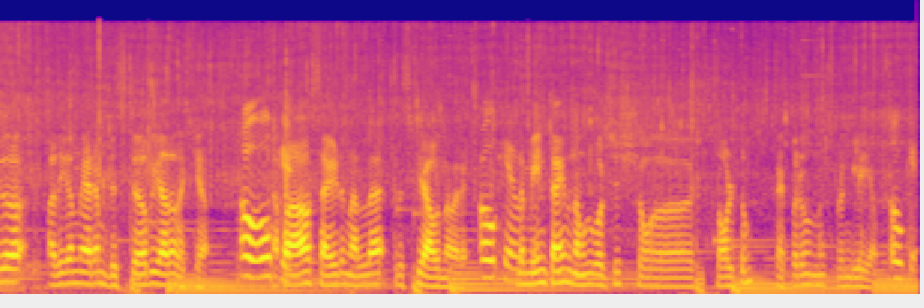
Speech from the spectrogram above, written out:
ഇത് അധികം നേരം ഡിസ്റ്റർബ് ചെയ്യാതെ വെക്കാം അപ്പൊ ആ സൈഡ് നല്ല ക്രിസ്പി ആവുന്നവരെ. മീൻ ടൈം നമുക്ക് കുറച്ച് സോൾട്ടും പെപ്പറും ഒന്ന് സ്പ്രിങ്കിൾ ചെയ്യാം. ഓക്കെ.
